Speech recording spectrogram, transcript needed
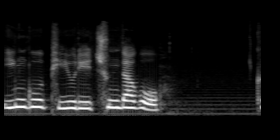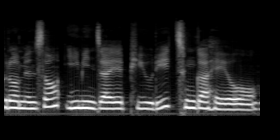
인구 비율이 준다고 그러면서 이민자의 비율이 증가해요.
